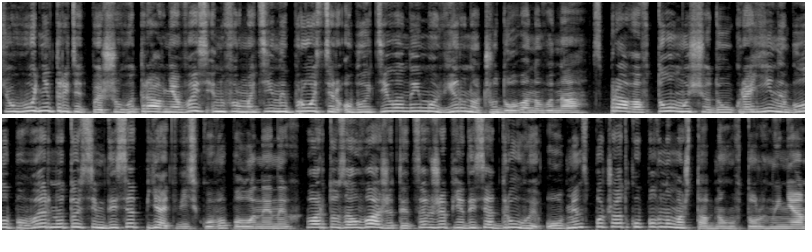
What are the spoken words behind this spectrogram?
Сьогодні, 31 травня, весь інформаційний простір облетіла неймовірно чудова новина. Справа в тому, що до України було повернуто 75 військовополонених. Варто зауважити, це вже 52-й обмін з початку повномасштабного вторгнення.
